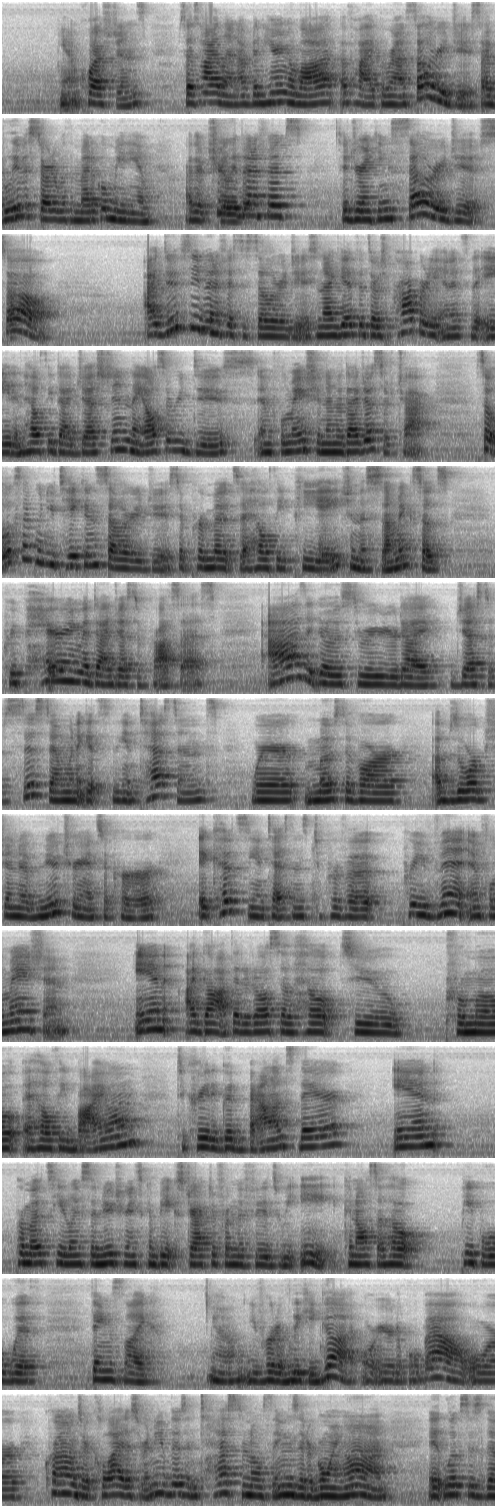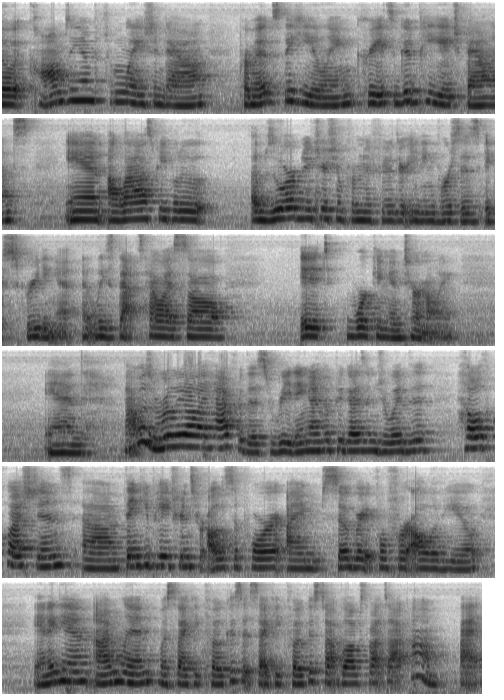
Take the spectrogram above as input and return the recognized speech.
you know, questions Says, Hi, Lynn. I've been hearing a lot of hype around celery juice. I believe it started with a medical medium. Are there truly benefits to drinking celery juice? So, I do see benefits to celery juice, and I get that there's property in it that aid in healthy digestion. They also reduce inflammation in the digestive tract. So it looks like when you take in celery juice, it promotes a healthy pH in the stomach, so it's preparing the digestive process as it goes through your digestive system, when it gets to the intestines, where most of our absorption of nutrients occur, it coats the intestines to prevent inflammation. And I got that it also helped to promote a healthy biome, to create a good balance there, and promotes healing so nutrients can be extracted from the foods we eat. It can also help people with things like you know, you've heard of leaky gut or irritable bowel or Crohn's or colitis or any of those intestinal things that are going on, it looks as though it calms the inflammation down, promotes the healing, creates a good pH balance, and allows people to absorb nutrition from the food they're eating versus excreting it. At least that's how I saw it working internally. And that was really all I have for this reading. I hope you guys enjoyed the health questions. Um, thank you, patrons, for all the support. I'm so grateful for all of you. And again, I'm Lynn with Psychic Focus at psychicfocus.blogspot.com. Bye.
